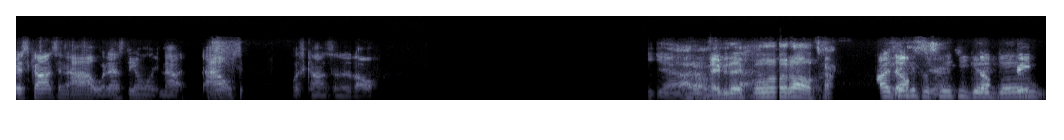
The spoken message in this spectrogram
Wisconsin, Iowa. That's the only. Not, I don't see Wisconsin at all. Yeah, I don't. Maybe see they that. pull it off. I Don't- think it's a sneaky don't good game,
